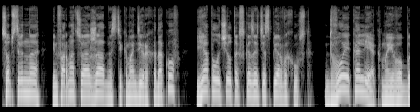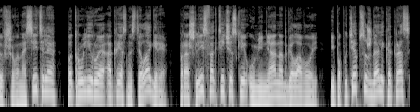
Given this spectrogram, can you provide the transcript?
Собственно, информацию о жадности командира ходаков я получил, так сказать, из первых уст. Двое коллег моего бывшего носителя, патрулируя окрестности лагеря, прошлись фактически у меня над головой — и по пути обсуждали как раз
